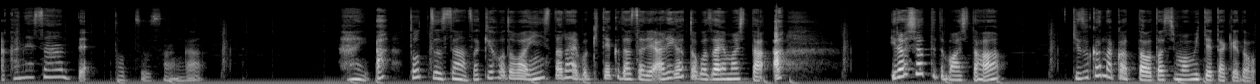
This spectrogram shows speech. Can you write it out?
あかねさんって、トッツーさんが。はい。あ、トッツーさん、先ほどはインスタライブ来てくださりありがとうございました。あ、いらっしゃってました？気づかなかった？私も見てたけど。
